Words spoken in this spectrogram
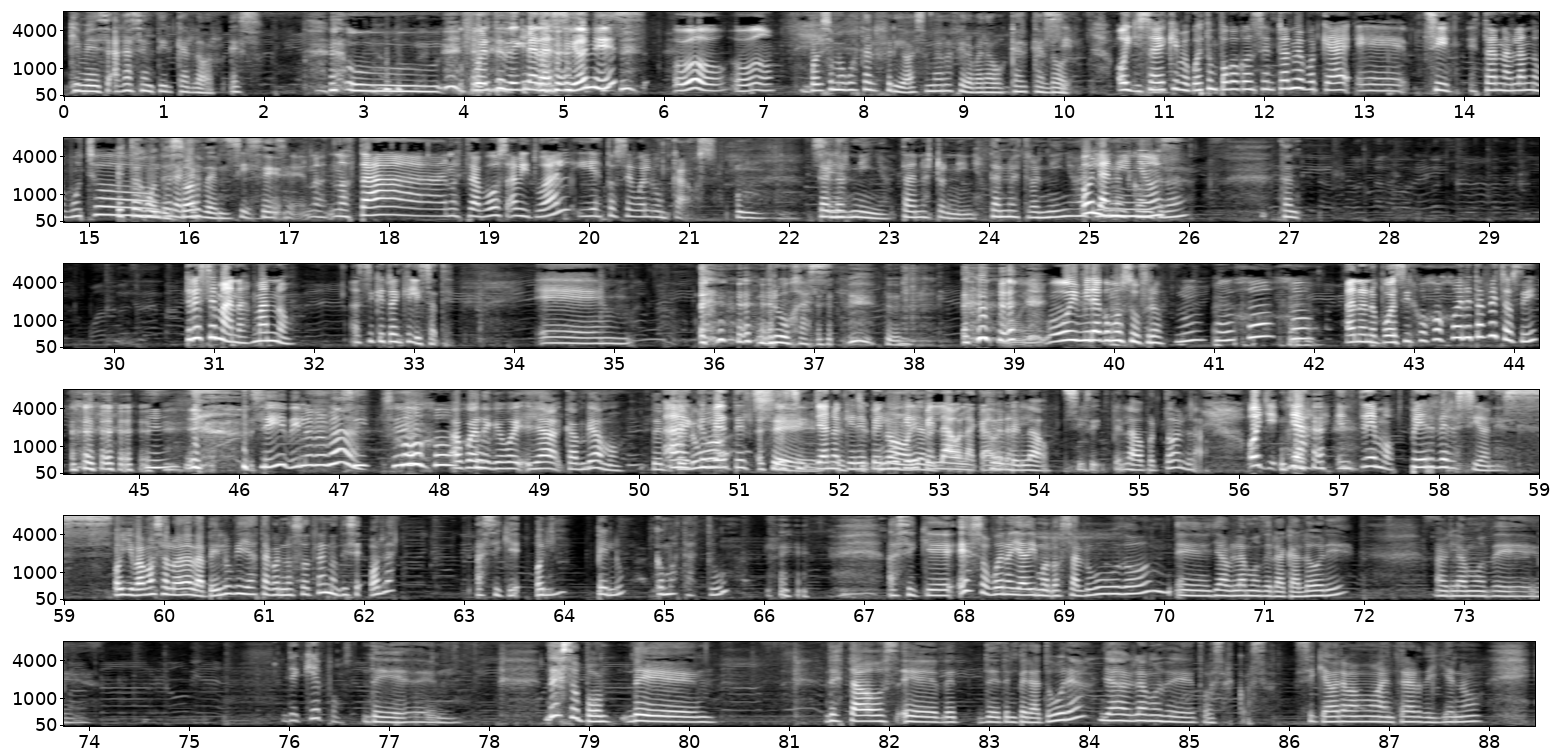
que me haga sentir calor, eso. Uh, fuertes declaraciones. Oh, oh. Por eso me gusta el frío, a eso me refiero, para buscar calor. Sí. Oye, ¿sabes que Me cuesta un poco concentrarme porque, eh, sí, están hablando mucho Esto es un desorden, Sí, sí. sí. No, no está nuestra voz habitual y esto se vuelve un caos. Mm. Están los niños. Están nuestros niños. Están nuestros niños. Hola, niños. Están- Tres semanas, más no. Así que tranquilízate. Eh, brujas. Uy, uy, mira cómo sufro. Mm, ojo, ojo. Ah, no, no puedo decir jojojo en esta fecha, ¿o ¿sí? Sí, dilo nomás. Sí. Jo, jo, Acuérdate jo. que voy, ya cambiamos. Del Ah, peludo. el- sí, ya no quiere peludo, quiere ya pelado la cabra. Quiere pelado. Sí. Sí. pelado por todos lados. Oye, ya, entremos. Perversiones. Oye, vamos a saludar a la Pelu que ya está con nosotras. Nos dice, hola. Así que, Oli, Pelu, ¿cómo estás tú? Así que eso, bueno, ya dimos los saludos. eh, ya hablamos de la calore. Hablamos de... ¿De qué, po? de, de, de eso, po, de, de estados eh, de, de temperatura, ya hablamos de todas esas cosas. Así que ahora vamos a entrar de lleno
